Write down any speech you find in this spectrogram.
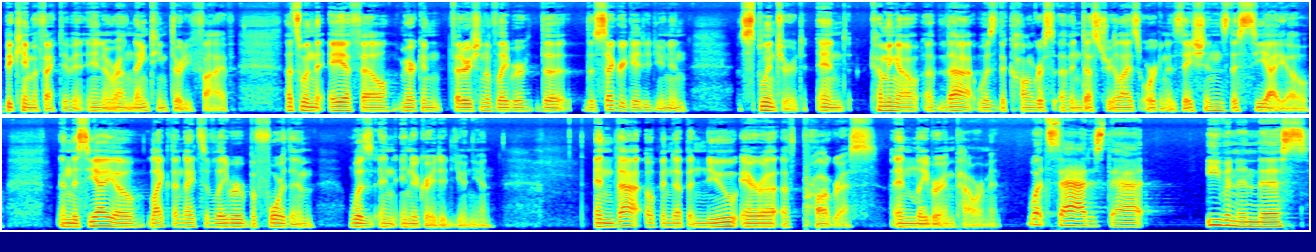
became effective in, around 1935. That's when the AFL, American Federation of Labor, the, the segregated union, splintered. And coming out of that was the Congress of Industrialized Organizations, the CIO. And the CIO, like the Knights of Labor before them, was an integrated union. And that opened up a new era of progress and labor empowerment. What's sad is that even in this,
